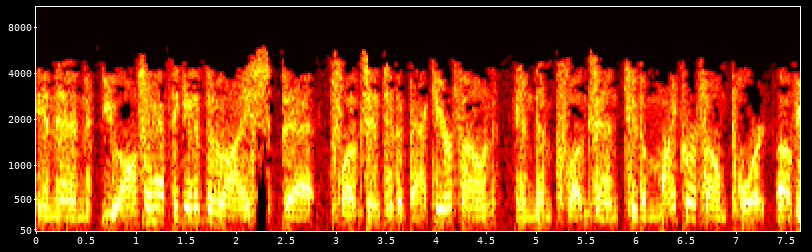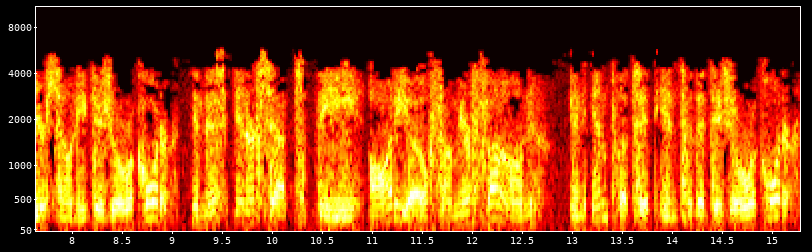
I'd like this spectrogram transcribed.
And then you also have to get a device that plugs into the back of your phone and then plugs into the microphone port of your Sony digital recorder. And this intercepts the audio from your phone and inputs it into the digital recorder.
